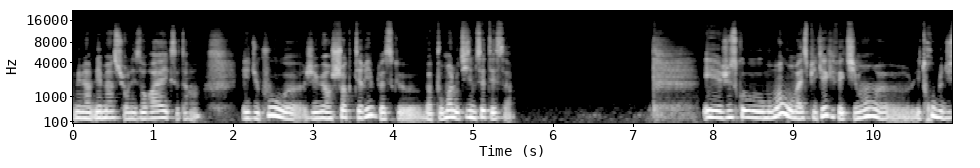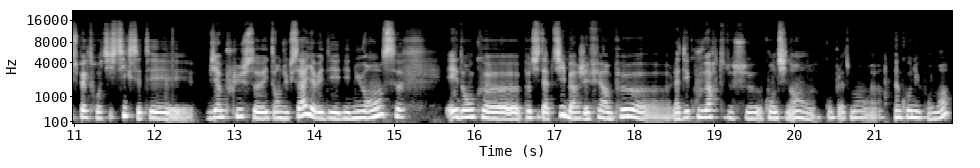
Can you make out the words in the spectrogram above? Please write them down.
les mains sur les oreilles, etc. Et du coup euh, j'ai eu un choc terrible parce que bah, pour moi l'autisme c'était ça. Et jusqu'au moment où on m'a expliqué qu'effectivement, euh, les troubles du spectre autistique, c'était bien plus étendu que ça. Il y avait des, nuances. Et donc, petit à petit, ben, j'ai fait un peu la découverte de ce continent complètement inconnu pour moi.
